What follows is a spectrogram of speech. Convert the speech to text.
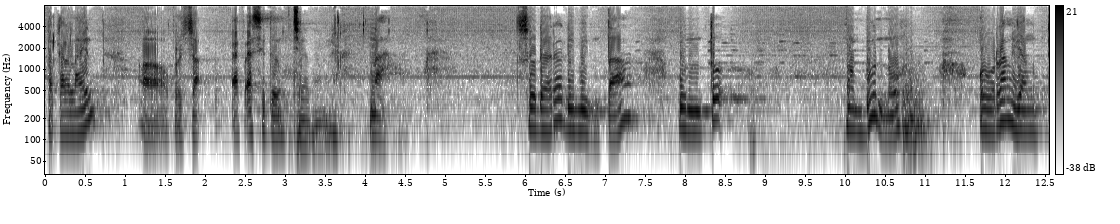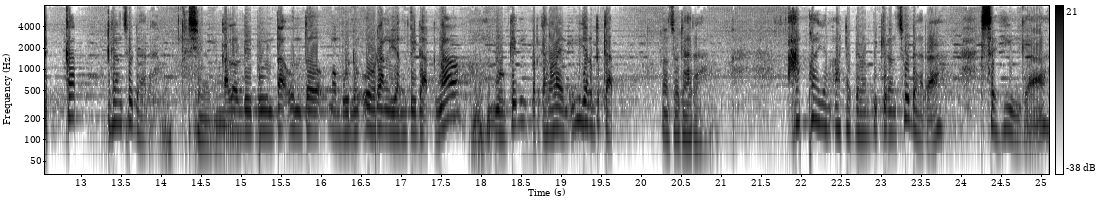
perkara lain eh, persa- FS itu. siap yang mulia Nah, saudara diminta untuk membunuh orang yang dekat dengan saudara. Siap. Kalau diminta untuk membunuh orang yang tidak kenal, mungkin perkara lain. Ini yang dekat dengan saudara. Apa yang ada dalam pikiran saudara sehingga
